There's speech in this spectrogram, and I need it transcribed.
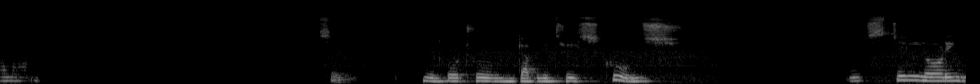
come on so we'll go to w3 schools. It's still loading.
